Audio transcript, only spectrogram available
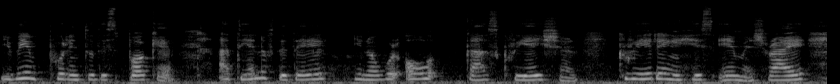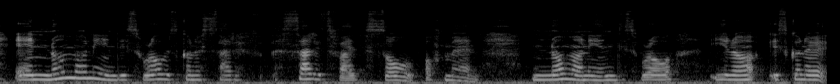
you're being put into this bucket. At the end of the day you know we're all God's creation creating in his image right and no money in this world is going to satisfy, satisfy the soul of man no money in this world you know is going to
